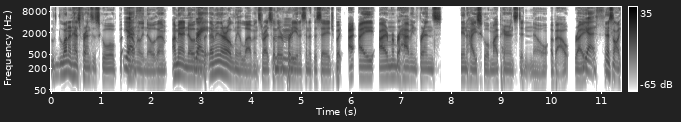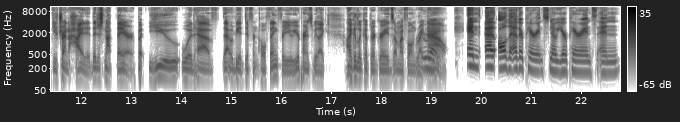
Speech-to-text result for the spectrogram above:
London has friends at school, but I don't really know them. I mean, I know them, but I mean they're only 11s, right? So they're Mhm. pretty innocent at this age. But I, I I remember having friends in high school my parents didn't know about, right? Yes. And it's not like you're trying to hide it; they're just not there. But you would have that would be a different whole thing for you. Your parents would be like, I could look up their grades on my phone right, Right. now. and uh, all the other parents know your parents and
